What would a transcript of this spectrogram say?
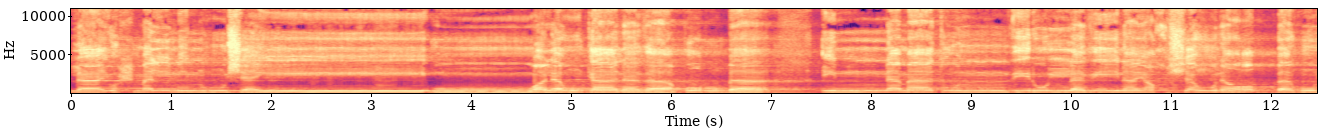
لا يحمل منه شيء ولو كان ذا قربى. إنما تنذر الذين يخشون ربهم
